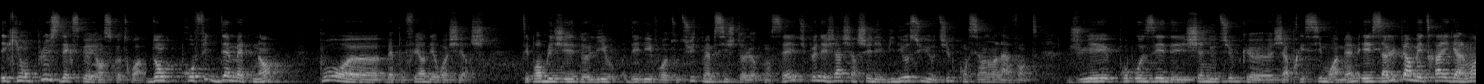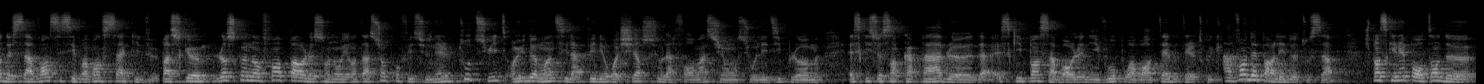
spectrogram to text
et qui ont plus d'expérience que toi. Donc profite dès maintenant pour, euh, ben, faire des recherches. Tu n'es pas obligé de lire des livres tout de suite, même si je te le conseille. Tu peux déjà chercher des vidéos sur YouTube concernant la vente. Je lui ai proposé des chaînes YouTube que j'apprécie moi-même et ça lui permettra également de savoir si c'est vraiment ça qu'il veut. Parce que lorsqu'un enfant parle de son orientation professionnelle, tout de suite, on lui demande s'il a fait des recherches sur la formation, sur les diplômes, est-ce qu'il se sent capable, est-ce qu'il pense avoir le niveau pour avoir tel ou tel truc? Avant de parler de tout ça, je pense qu'il est important de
